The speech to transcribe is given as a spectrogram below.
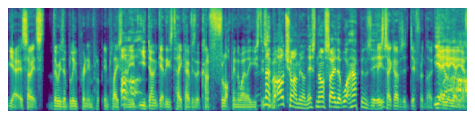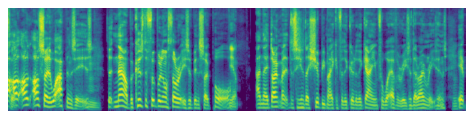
yeah, so it's there is a blueprint in, in place now. Oh, you, you don't get these takeovers that kind of flop in the way they used to. No, so but. I'll chime in on this and I'll say that what happens is these takeovers are different, though. Yeah, yeah, yeah, yeah. I, I'll, I'll, I'll say that what happens is that now because the footballing authorities have been so poor. Yeah. And they don't make the decisions they should be making for the good of the game for whatever reason, their own reasons. It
